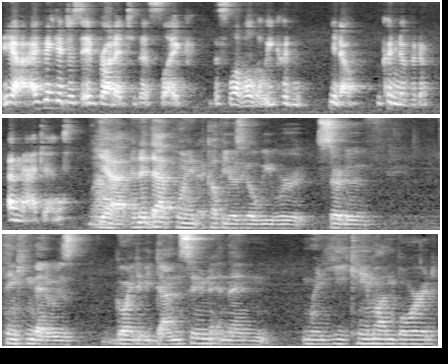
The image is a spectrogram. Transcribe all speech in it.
yeah, I think it just it brought it to this like this level that we couldn't you know we couldn't have imagined. Wow. Yeah, and at that point, a couple years ago, we were sort of thinking that it was going to be done soon, and then when he came on board,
